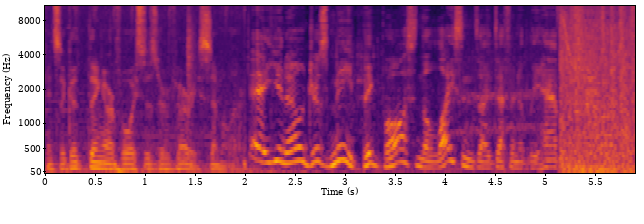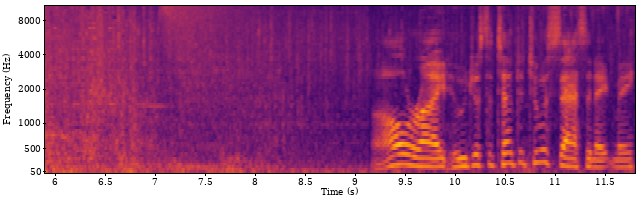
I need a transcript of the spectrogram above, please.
It's a good thing our voices are very similar. Hey, you know, just me, Big Boss, and the license I definitely have. Alright, who just attempted to assassinate me?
